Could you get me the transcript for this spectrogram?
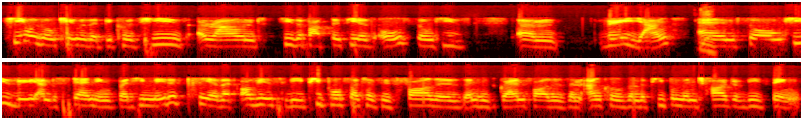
he was okay with it because he's around, he's about 30 years old, so he's um, very young. And so he's very understanding, but he made it clear that obviously people such as his fathers and his grandfathers and uncles and the people in charge of these things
